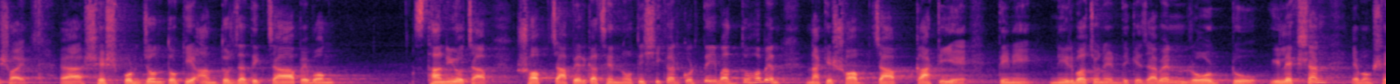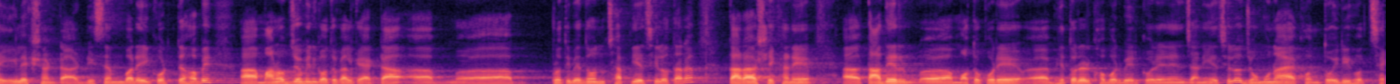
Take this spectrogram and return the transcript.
বিষয়। শেষ পর্যন্ত কি আন্তর্জাতিক চাপ এবং স্থানীয় চাপ, সব চাপের কাছে নতি স্বীকার করতেই বাধ্য হবেন, নাকি সব চাপ কাটিয়ে তিনি নির্বাচনের দিকে যাবেন রোড টু ইলেকশন এবং সেই ইলেকশনটা ডিসেম্বরেই করতে হবে। মানবজমিন মানব জমিন গতকালকে একটা প্রতিবেদন ছাপিয়েছিল তারা তারা সেখানে তাদের মতো করে ভেতরের খবর বের করে জানিয়েছিল, যমুনা এখন তৈরি হচ্ছে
